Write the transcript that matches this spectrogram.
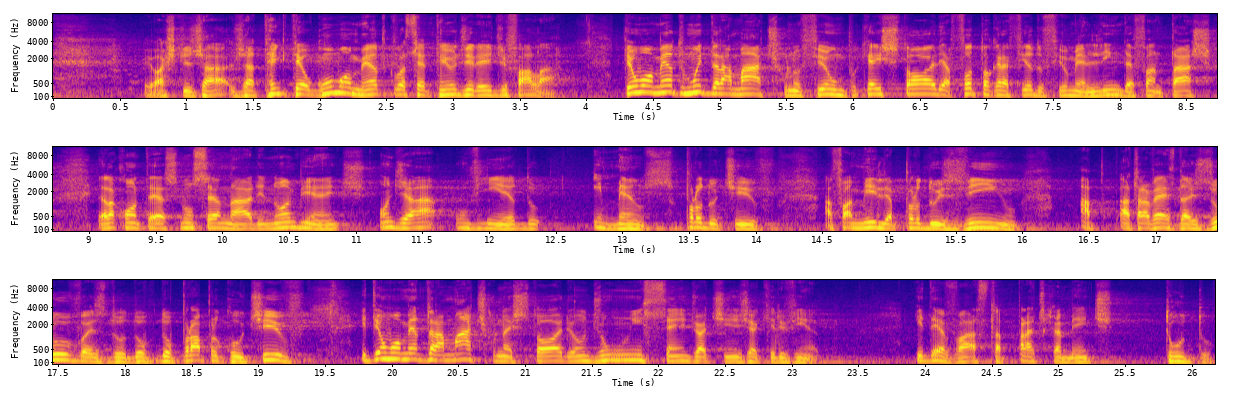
Eu acho que já, já tem que ter algum momento que você tem o direito de falar. Tem um momento muito dramático no filme, porque a história, a fotografia do filme é linda, é fantástica. Ela acontece num cenário, num ambiente onde há um vinhedo imenso, produtivo. A família produz vinho através das uvas, do, do, do próprio cultivo. E tem um momento dramático na história onde um incêndio atinge aquele vinhedo e devasta praticamente tudo.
